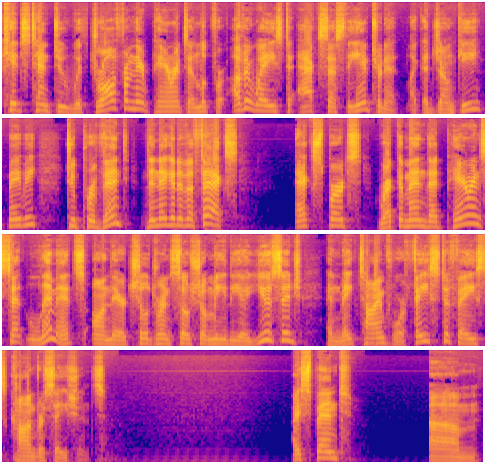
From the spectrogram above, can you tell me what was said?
kids tend to withdraw from their parents and look for other ways to access the internet, like a junkie, maybe, to prevent the negative effects Experts recommend that parents set limits on their children's social media usage and make time for face to face conversations. I spent um,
